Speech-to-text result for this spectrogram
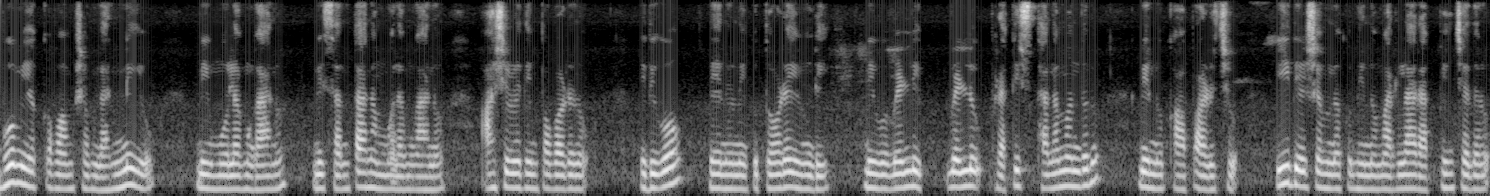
భూమి యొక్క వంశములన్నీ నీ మూలంగాను నీ సంతానం మూలంగాను ఆశీర్వదింపబడును. ఇదిగో నేను నీకు తోడై ఉండి నీవు వెళ్ళి వెళ్ళు ప్రతి స్థలమందును నిన్ను కాపాడుచు. ఈ దేశమునకు నిన్ను మరలా రప్పించెదను.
